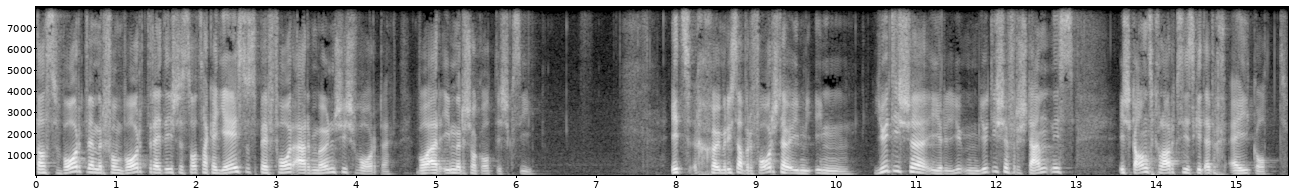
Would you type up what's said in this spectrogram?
das Wort, wenn wir vom Wort reden, ist es sozusagen Jesus, bevor er Mensch ist worden, wo er immer schon Gott war. Jetzt können wir uns aber vorstellen, im, im, jüdischen, im jüdischen Verständnis ist ganz klar es gibt einfach einen Gott.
